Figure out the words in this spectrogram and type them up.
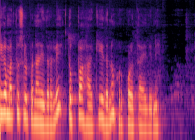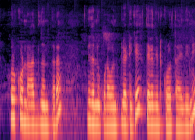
ಈಗ ಮತ್ತು ಸ್ವಲ್ಪ ನಾನು ಇದರಲ್ಲಿ ತುಪ್ಪ ಹಾಕಿ ಇದನ್ನು ಹುರ್ಕೊಳ್ತಾ ಇದ್ದೀನಿ. ಹುರ್ಕೊಂಡಾದ ನಂತರ ಇದನ್ನು ಕೂಡ ಒಂದು ಪ್ಲೇಟಿಗೆ ತೆಗೆದಿಟ್ಕೊಳ್ತಾ ಇದ್ದೀನಿ.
